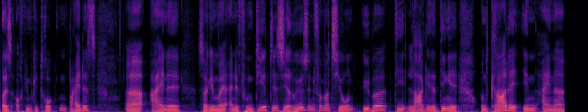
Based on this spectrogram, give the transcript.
als auch im gedruckten, beides, äh, eine, sage ich mal, eine fundierte, seriöse Information über die Lage der Dinge. Und gerade in einer,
